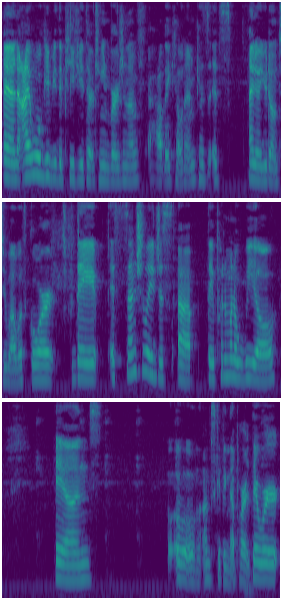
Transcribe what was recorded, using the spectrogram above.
And I will give you the PG thirteen version of how they killed him because it's. I know you don't do well with gore. They essentially just uh they put him on a wheel, and oh, I'm skipping that part. There were.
